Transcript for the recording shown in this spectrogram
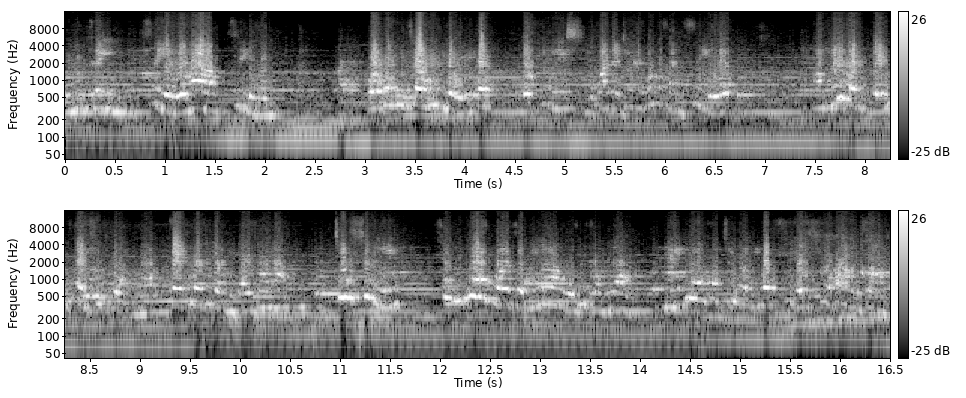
我们可以自由哈，自由。们教会有一个我特别喜欢的，就是他们很自由，啊，没有人再去管了。该说这个你该说那，就是你，是问我怎么样，我就怎么样。每个人都进入一个自由释放的状态。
